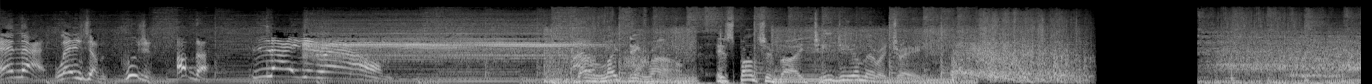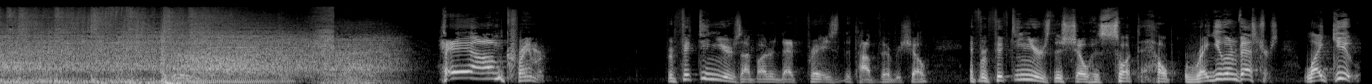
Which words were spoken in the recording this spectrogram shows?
And that, ladies and gentlemen, conclusion of the Lightning Round. The Lightning Round is sponsored by TD Ameritrade. Hey, I'm Cramer. For 15 years, I've uttered that phrase at the top of every show. And for 15 years, this show has sought to help regular investors like you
